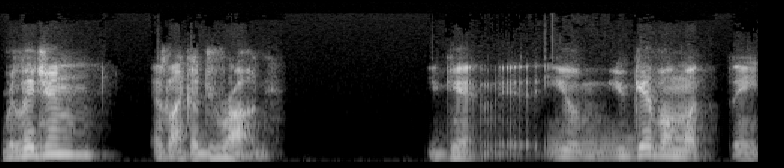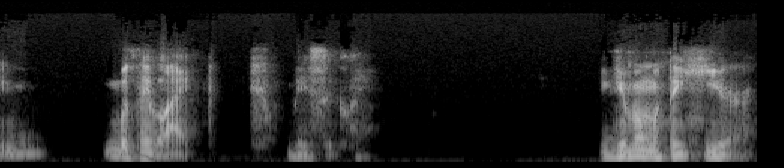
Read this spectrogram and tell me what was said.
Religion is like a drug. You get you you give them what they what they like, basically. You give them what they hear.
